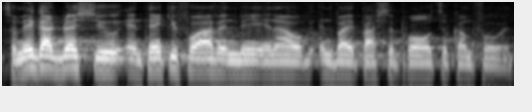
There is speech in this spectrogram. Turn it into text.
So may God bless you, and thank you for having me, and I'll invite Pastor Paul to come forward.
